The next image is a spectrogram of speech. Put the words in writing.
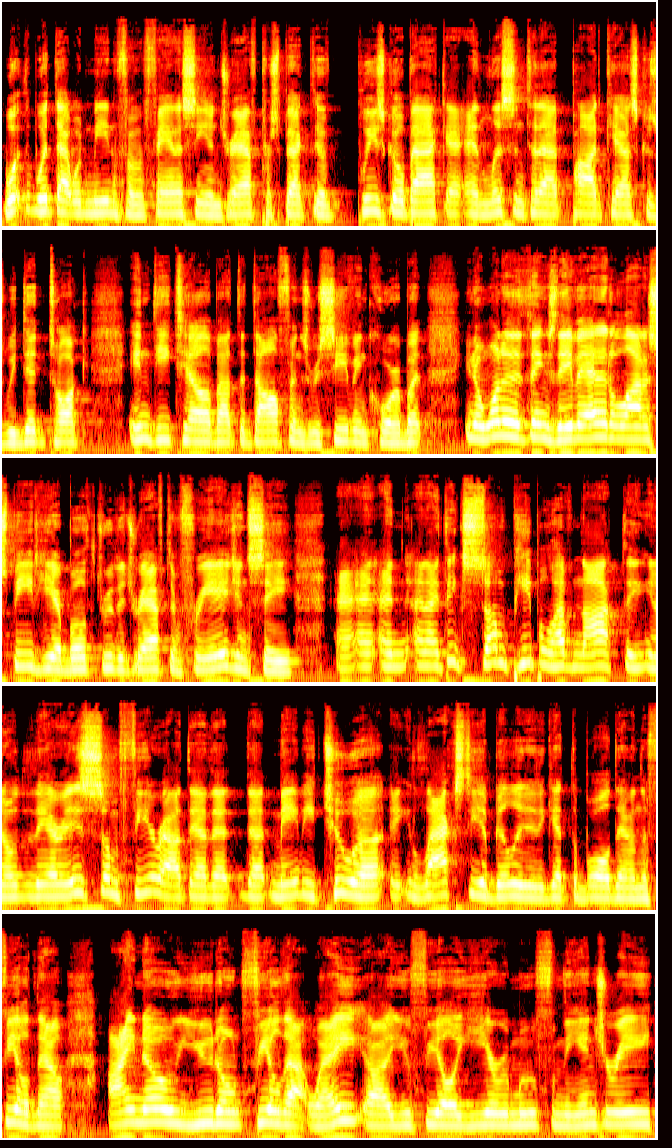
what, what that would mean from a fantasy and draft perspective. Please go back and listen to that podcast because we did talk in detail about the Dolphins receiving corps. But, you know, one of the things they've added a lot of speed here, both through the draft and free agency. And, and, and I think some people have knocked the, you know, there is some fear out there that, that maybe Tua lacks the ability to get the ball down the field. Now, I know you don't feel that way. Uh, you feel a year removed from the injury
